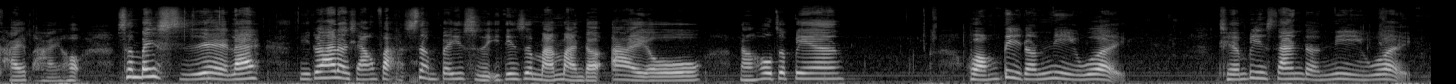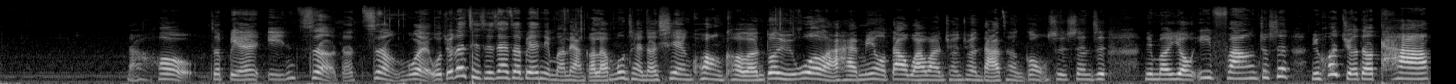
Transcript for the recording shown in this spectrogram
开牌后，圣杯十哎，来，你对他的想法，圣杯十一定是满满的爱哦。然后这边皇帝的逆位，钱币三的逆位，然后这边隐者的正位。我觉得其实在这边你们两个人目前的现况，可能对于未来还没有到完完全全达成共识，甚至你们有一方就是你会觉得他。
